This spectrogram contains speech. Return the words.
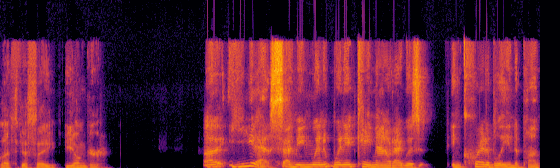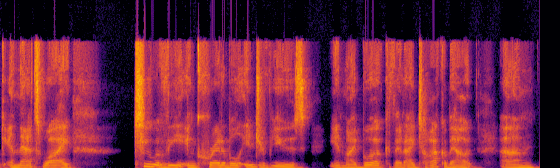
let's just say, younger? Uh, yes, I mean when when it came out, I was incredibly into punk, and that's why two of the incredible interviews in my book that I talk about, um,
